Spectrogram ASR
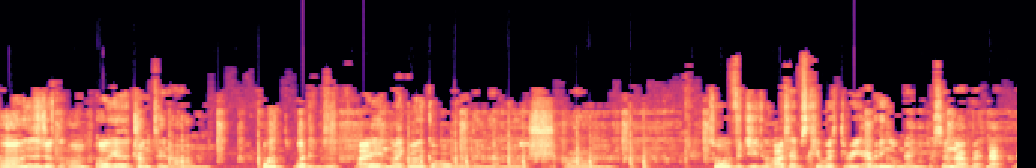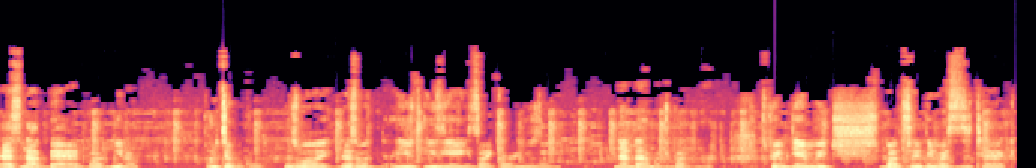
Um, this is just um. Oh yeah, the trunks and um. What, what did I didn't like really go over them that much. Um. So what did you do? All taps Ki with three, everything up ninety percent. Not bad. Not that's not bad, but you know, I'm typical. This is what this is what EZA's like are usually not that much, but you. Supreme damage about the same thing versus attack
